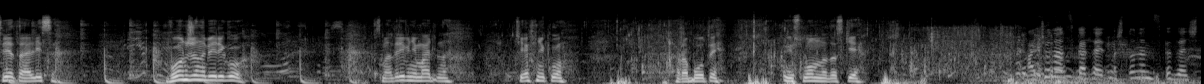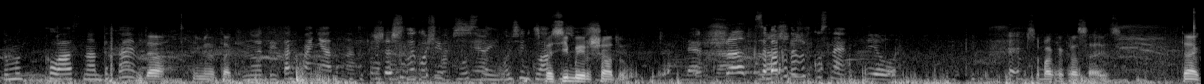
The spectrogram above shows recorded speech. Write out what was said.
Света, Алиса. Вон же на берегу. Смотри внимательно технику работы веслом на доске. А что надо сказать? А что надо сказать? Что мы классно отдыхаем? Да, именно так. Ну это и так понятно. Шашлык очень вкусный. Очень классно. Спасибо Иршату. Собака тоже вкусная. Собака красавица. Так,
